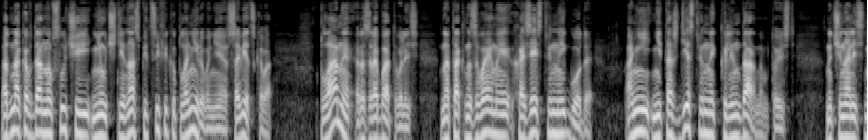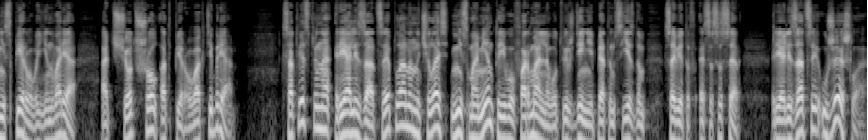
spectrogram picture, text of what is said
Однако в данном случае не учтена специфика планирования советского. Планы разрабатывались на так называемые хозяйственные годы. Они не тождественны календарным, то есть начинались не с 1 января, отсчет шел от 1 октября. Соответственно, реализация плана началась не с момента его формального утверждения Пятым съездом Советов СССР. Реализация уже шла.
